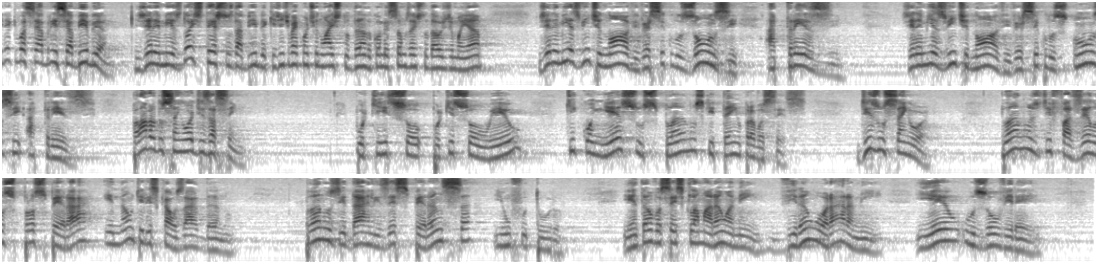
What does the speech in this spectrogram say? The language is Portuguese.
Queria que você abrisse a Bíblia, Jeremias, dois textos da Bíblia que a gente vai continuar estudando, começamos a estudar hoje de manhã. Jeremias 29, versículos 11 a 13. Jeremias 29, versículos 11 a 13. A palavra do Senhor diz assim: Porque sou, porque sou eu que conheço os planos que tenho para vocês Diz o Senhor: planos de fazê-los prosperar e não de lhes causar dano, planos de dar-lhes esperança e um futuro. E então vocês clamarão a mim, virão orar a mim, e eu os ouvirei.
